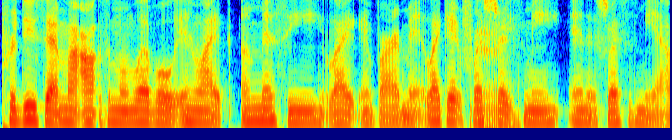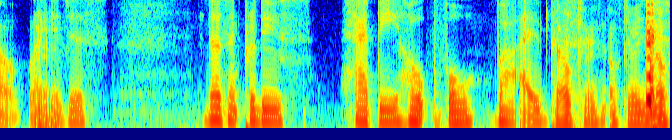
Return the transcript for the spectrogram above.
produce at my optimum level in like a messy like environment. Like it frustrates me and it stresses me out. Like it just doesn't produce happy, hopeful vibes. Okay, okay, you know,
